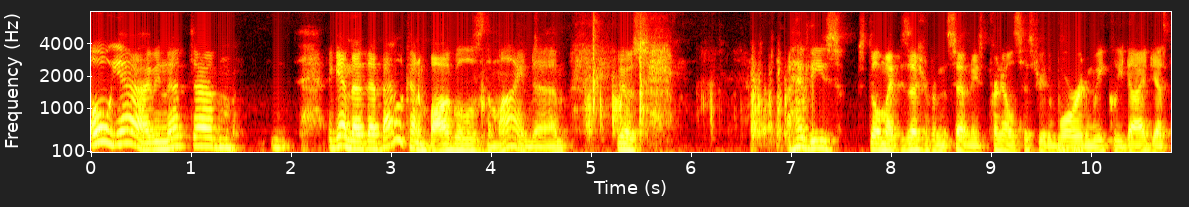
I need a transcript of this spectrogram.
Oh yeah, I mean that. Um, again, that, that battle kind of boggles the mind. Um, you know, I have these still in my possession from the '70s, Purnell's History of the War and Weekly Digest,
